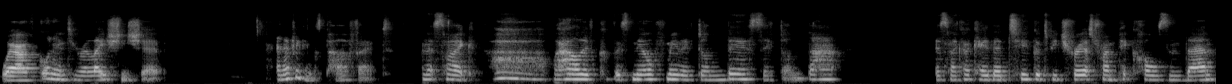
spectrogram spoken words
where I've gone into a relationship and everything's perfect. And it's like, oh, wow, they've cooked this meal for me. They've done this, they've done that. It's like, okay, they're too good to be true. Let's try and pick holes in them.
